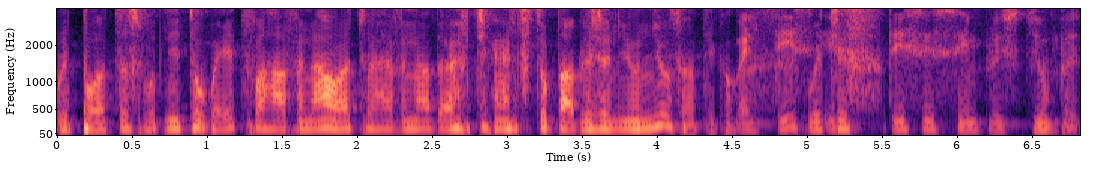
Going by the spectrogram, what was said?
reporters would need to wait for half an hour to have another chance to publish a new news article. Well, this, which is, is this is simply stupid,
